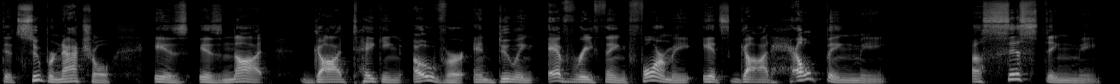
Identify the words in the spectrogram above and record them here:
That supernatural is, is not God taking over and doing everything for me, it's God helping me, assisting me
